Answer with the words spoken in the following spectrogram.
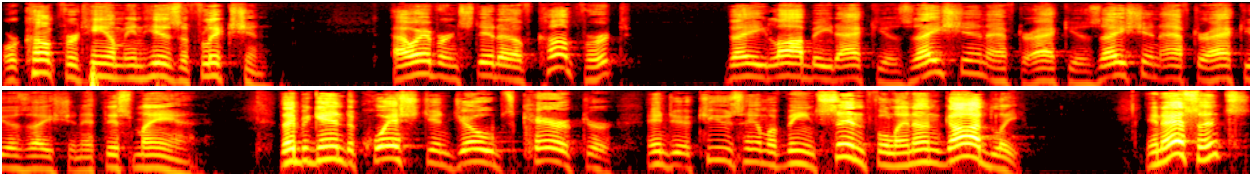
or comfort him in his affliction. However, instead of comfort, they lobbied accusation after accusation after accusation at this man. They began to question Job's character and to accuse him of being sinful and ungodly. In essence,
